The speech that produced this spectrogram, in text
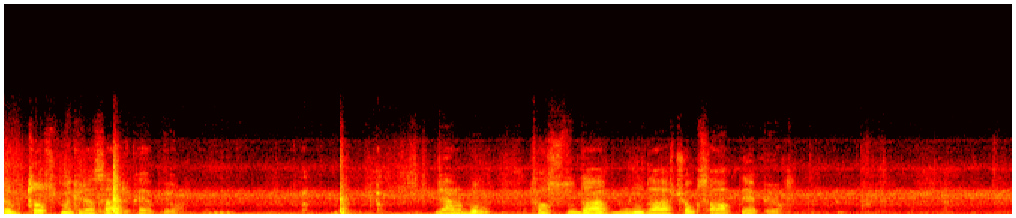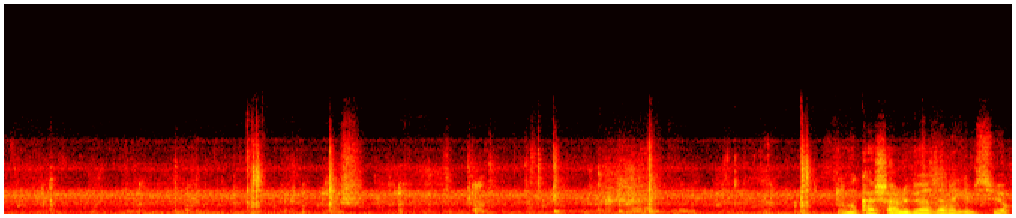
Bu tost makinesi harika yapıyor. Yani bu tostu daha bunu daha çok sağlıklı yapıyor. Ama kaşarlı gözleme gibisi yok.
